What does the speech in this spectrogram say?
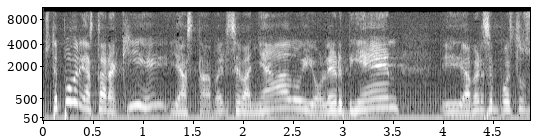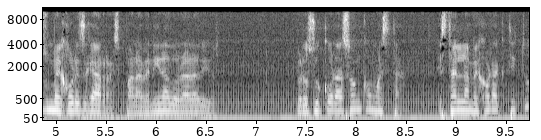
Usted podría estar aquí ¿eh? y hasta haberse bañado y oler bien y haberse puesto sus mejores garras para venir a adorar a Dios pero su corazón cómo está? ¿Está en la mejor actitud?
